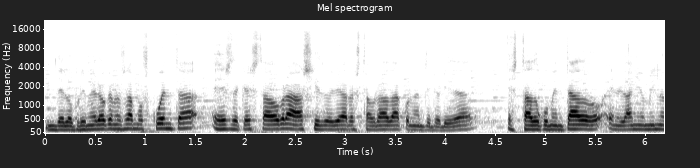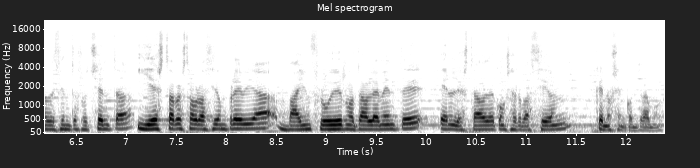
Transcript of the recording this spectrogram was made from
De lo primero que nos damos cuenta es de que esta obra ha sido ya restaurada con anterioridad está documentado en el año 1980 y esta restauración previa va a influir notablemente en el estado de conservación que nos encontramos.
